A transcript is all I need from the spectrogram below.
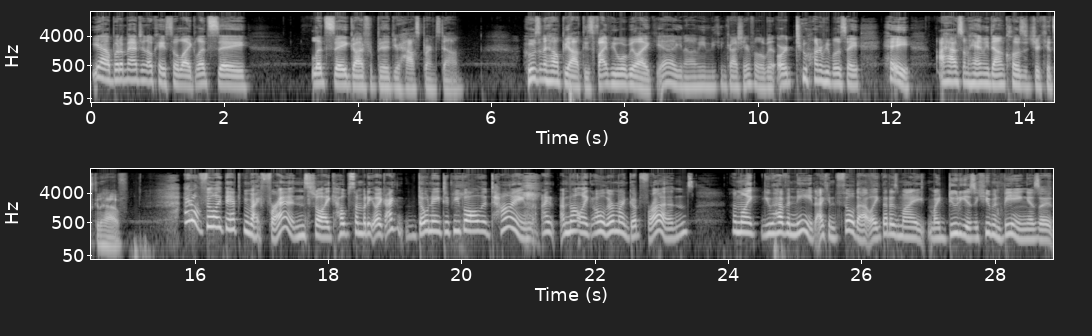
Yeah, but imagine okay, so like let's say let's say God forbid your house burns down. Who's gonna help you out? These five people will be like, Yeah, you know, I mean you can crash here for a little bit. Or two hundred people to say, Hey, I have some hand me down clothes that your kids could have. I don't feel like they have to be my friends to like help somebody. Like I donate to people all the time. I I'm not like, "Oh, they're my good friends." I'm like, "You have a need. I can fill that." Like that is my my duty as a human being as a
